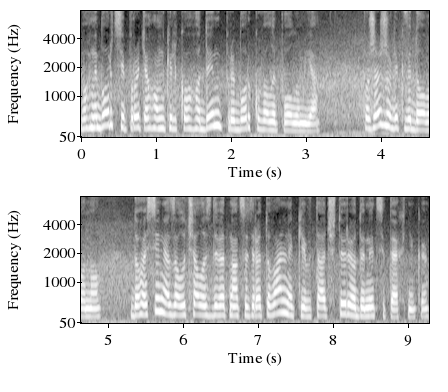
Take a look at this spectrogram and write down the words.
Вогнеборці протягом кількох годин приборкували полум'я. Пожежу ліквідовано. До гасіння залучалось 19 рятувальників та 4 одиниці техніки.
